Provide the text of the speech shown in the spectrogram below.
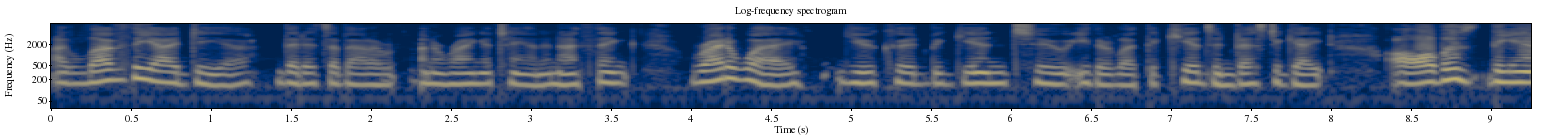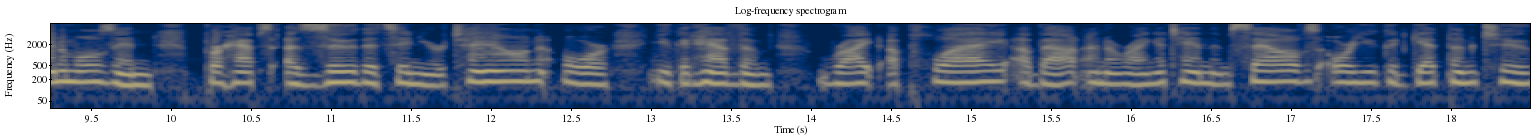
I love the idea that it's about a, an orangutan, and I think right away you could begin to either let the kids investigate all the the animals in perhaps a zoo that's in your town, or you could have them write a play about an orangutan themselves, or you could get them to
